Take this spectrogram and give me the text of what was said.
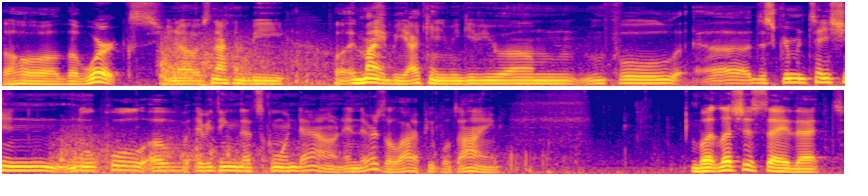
the whole the works. You know, it's not going to be. Well, it might be. I can't even give you um full uh, discrimination no pool of everything that's going down, and there's a lot of people dying. But let's just say that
